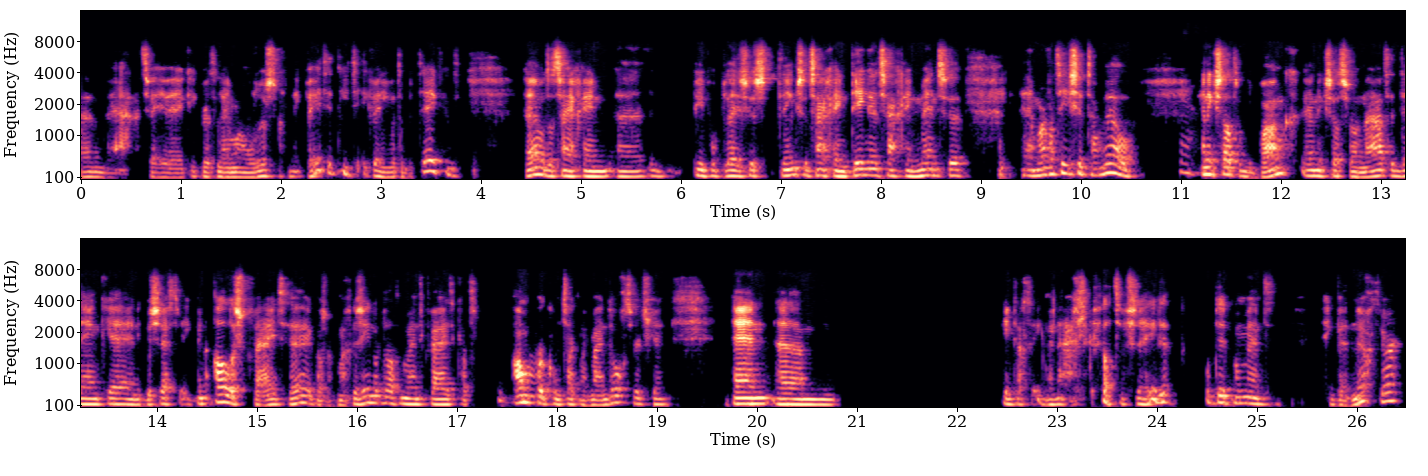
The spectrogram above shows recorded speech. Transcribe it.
nou ja, twee weken, ik werd alleen maar onrustig. En ik weet het niet. Ik weet niet wat dat betekent. want het zijn geen uh, people, places, things. Het zijn geen dingen, het zijn geen mensen. maar wat is het dan wel? Ja. En ik zat op de bank en ik zat zo na te denken. En ik besefte, ik ben alles kwijt. Hè. Ik was ook mijn gezin op dat moment kwijt. Ik had amper contact met mijn dochtertje. En um, ik dacht, ik ben eigenlijk wel tevreden op dit moment. Ik ben nuchter,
